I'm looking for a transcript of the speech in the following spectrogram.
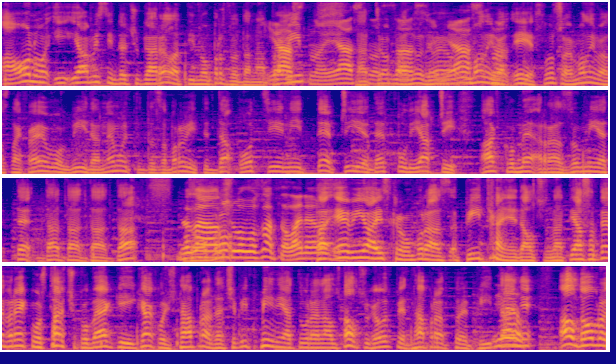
a ono, i ja mislim da ću ga relativno brzo da napravim. Jasno, jasno, Znači, odmah sasvim evo, molim jasno. vas, e, slušaj, molim vas na kraju ovog videa, nemojte da zaboravite da ocijenite čiji je Deadpool jači, ako me razumijete, da, da, da, da. Ne znam, ali ću ovo znati, ali ne Pa evo ja iskreno Buraz, pitanje je da li ću znati. Ja sam tebe rekao šta ću kobeke i kako ću napraviti da će biti minijaturan, ali da li ću ga uspjeti napraviti, to je pitanje. Ali dobro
